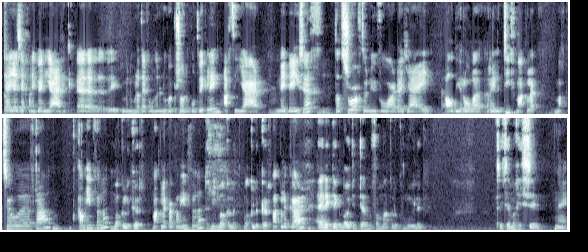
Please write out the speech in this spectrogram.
Ja, jij zegt van ik ben hier eigenlijk, uh, we noemen dat even onder de noemer persoonlijke ontwikkeling, 18 jaar mm. mee bezig. Mm. Dat zorgt er nu voor dat jij al die rollen relatief makkelijk, mag ik het zo uh, vertalen? Kan invullen? Makkelijker. Makkelijker kan invullen. Dus niet makkelijk, makkelijker. Makkelijker. En ik denk nooit in termen van makkelijk of moeilijk. Het heeft helemaal geen zin. Nee.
